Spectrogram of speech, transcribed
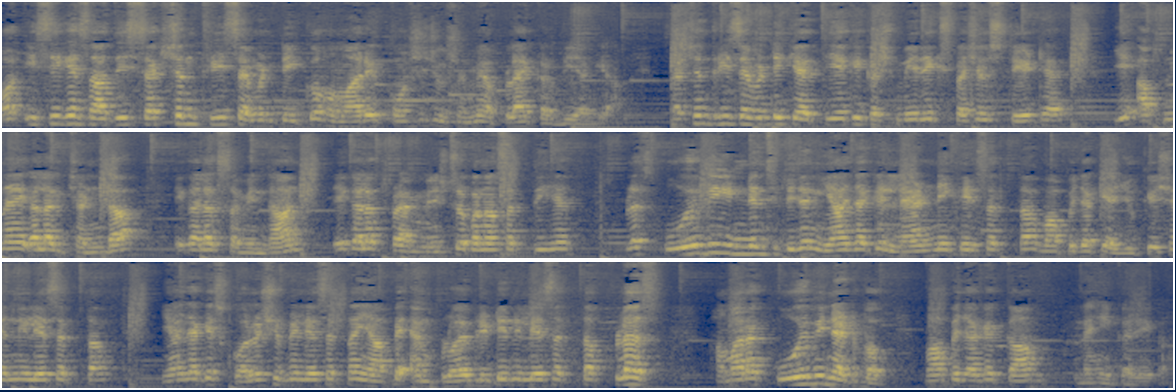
और इसी के साथ ही सेक्शन 370 को हमारे कॉन्स्टिट्यूशन में अप्लाई कर दिया गया। सेक्शन 370 कहती है कि कश्मीर एक स्पेशल स्टेट है। ये अपना एक अलग झंडा, एक अलग संविधान, एक अलग प्राइम मिनिस्टर बना सकती है। प्लस कोई भी इंडियन सिटीजन यहाँ जाके लैंड नहीं खरीद सकता, वहाँ पे जाके एजुकेशन नहीं ले सकता, यहाँ जाके स्कॉलरशिप नहीं ले सकता, यहाँ पे एम्प्लॉयबिलिटी नहीं ले सकता प्लस हमारा कोई भी नेटवर्क वहाँ पे जाके काम नहीं करेगा।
